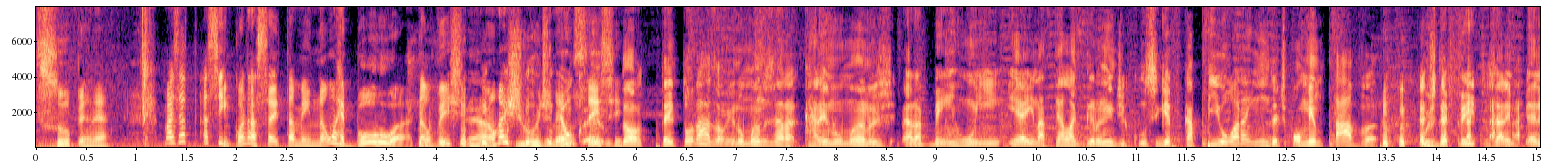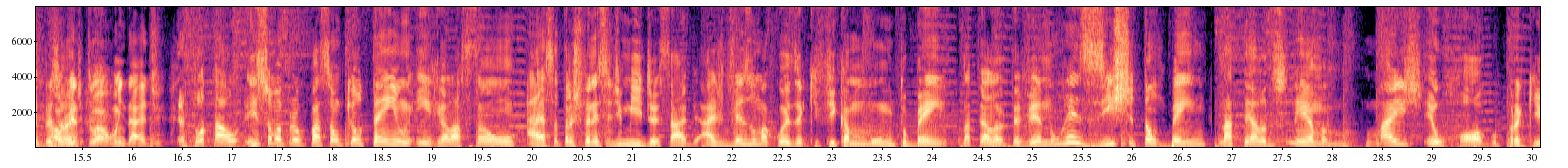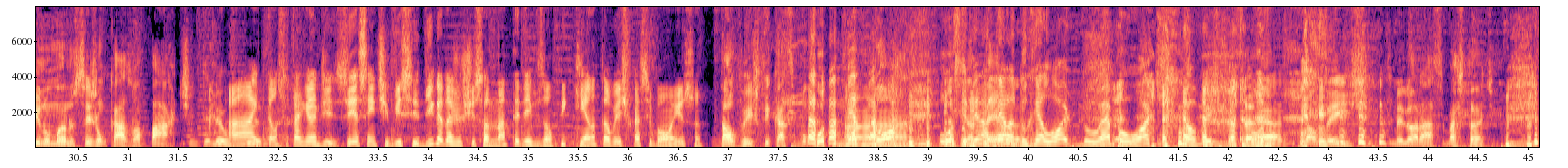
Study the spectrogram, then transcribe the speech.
Super, né? Mas assim, quando a série também não é boa, talvez É. não ajude, né? não sei se. Não, tem toda a razão. Inumanos era. Cara, Inumanos era bem ruim e aí na tela grande conseguia ficar pior ainda. Tipo, aumentava os defeitos. Era, era impressionante. aumentou a ruindade. É total. Isso é uma preocupação que eu tenho em relação a essa transferência de mídia, sabe? Às vezes uma coisa que fica muito bem na tela da TV não resiste tão bem na tela do cinema. Mas eu rogo pra que Inumanos seja um caso à parte, entendeu? Ah, Que então você tá querendo dizer se a gente visse Liga da Justiça na televisão pequena, talvez ficasse bom, é isso? Talvez ficasse bom. Quanto menor que fosse Você vê a na tela do relógio do Apple Watch, talvez ficasse bom. É, talvez melhorasse bastante.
